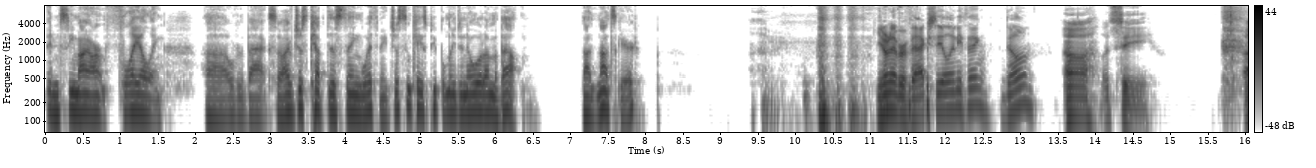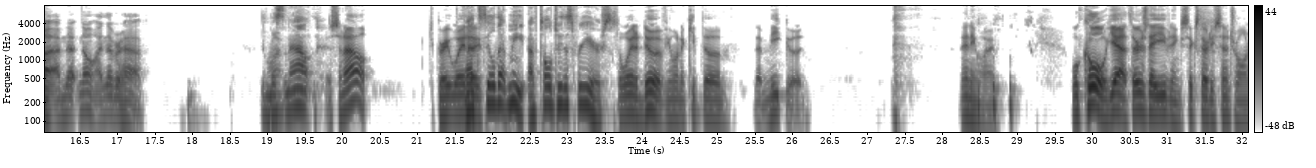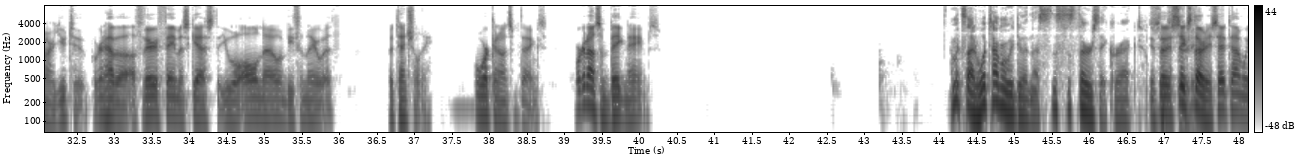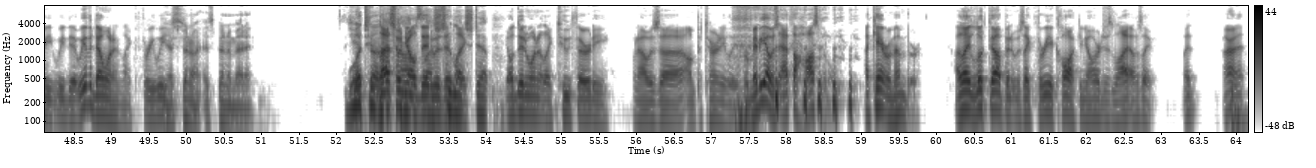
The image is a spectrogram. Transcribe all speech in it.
and see my arm flailing uh, over the back. So I've just kept this thing with me just in case people need to know what I'm about. Not not scared. You don't ever vac seal anything, Dylan? Uh, let's see. Uh, I'm not. No, I never have. You're All right. missing out. Missing out. It's a great way Vac to. seal that meat. I've told you this for years. It's the way to do it if you want to keep the that meat good. Anyway. Well, cool. Yeah, Thursday evening, six thirty Central on our YouTube. We're gonna have a, a very famous guest that you will all know and be familiar with, potentially. We're working on some things. Working on some big names. I'm excited. What time are we doing this? This is Thursday, correct? It's uh, 6:30. six thirty. Same time we we did. We haven't done one in like three weeks. Yeah, it's been a it's been a minute. What, uh, last one y'all did was too at, like- much dip. Y'all did one at like two thirty when I was uh, on paternity leave, or maybe I was at the hospital. I can't remember. I like looked up and it was like three o'clock, and y'all were just lying. I was like, "What? All right."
